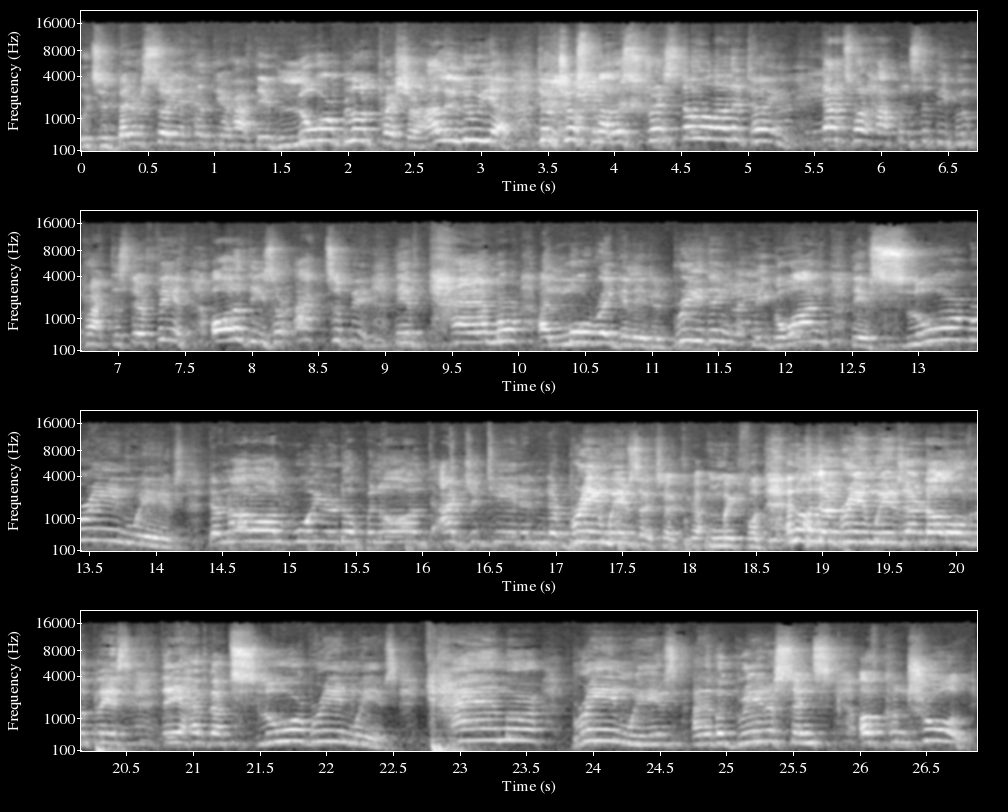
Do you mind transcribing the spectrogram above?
which is better sign of healthier heart. They have lower blood pressure. Hallelujah. They're just not as stressed out all the time. That's what happens to people who practice their faith. All of these are acts of faith. They have calmer and more regulated breathing. Let me go on. They have slower brain waves. They're not all wired up and all agitated and their brain waves. I forgot my microphone. And all their brain waves aren't all over the place. They have got slower brain waves, calmer brain waves and have a greater sense of control.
